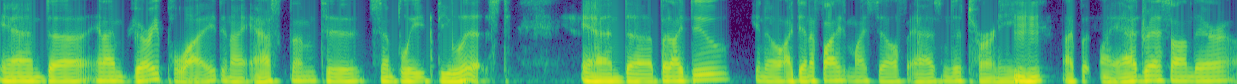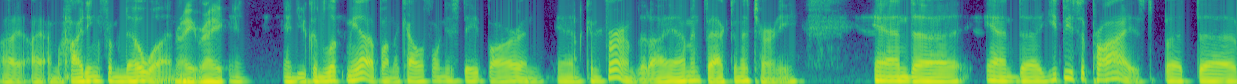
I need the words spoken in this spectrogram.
and uh, and I'm very polite, and I ask them to simply delist. and uh, but I do you know identify myself as an attorney. Mhm. I put my address on there. I, I, I'm hiding from no one. Right, right. And and you can look me up on the California State Bar and and confirm that I am in fact an attorney. And uh, and uh, you'd be surprised, but uh,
